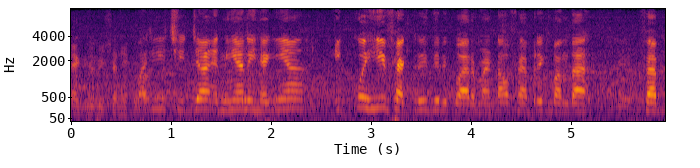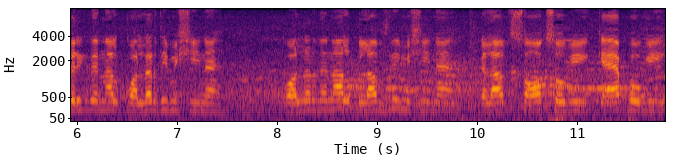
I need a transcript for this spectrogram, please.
ਐਗਜ਼ੀਬਿਸ਼ਨ ਇੱਕ ਪਾਸੇ। ਭਾਜੀ ਚੀਜ਼ਾਂ ਇੰਨੀਆਂ ਨਹੀਂ ਹੈਗੀਆਂ ਇੱਕੋ ਹੀ ਫੈਕਟਰੀ ਦੀ ਰਿਕੁਆਇਰਮੈਂਟ ਆ ਉਹ ਫੈਬਰਿਕ ਬਣਦਾ ਹੈ। ਫੈਬਰਿਕ ਦੇ ਨਾਲ ਕਾਲਰ ਦੀ ਮਸ਼ੀਨ ਹੈ ਕਾਲਰ ਦੇ ਨਾਲ ਗਲਵਜ਼ ਦੀ ਮਸ਼ੀਨ ਹੈ ਗਲਵਜ਼ ਸੌਕਸ ਹੋ ਗਈ ਕੈਪ ਹੋ ਗਈ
